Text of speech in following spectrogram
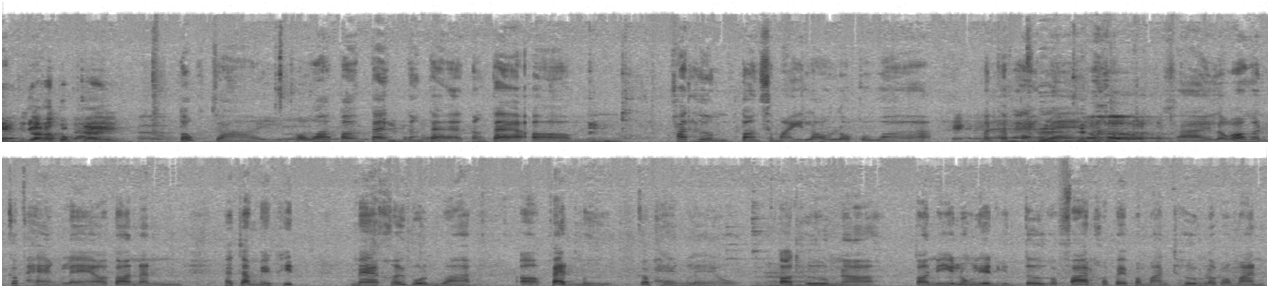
เห็นยอดแล้วตกใจ เออ ตกใจ เพราะว่าตอนแต่ที่มาตั้งแต่ตั้งแต่เอิ่มค่าเทอมตอนสมัยเราเราก็ว่ามันก็แพงแล้วเออ ใช่แล้วว่ามันก็แพงแล้ว ตอนนั้นถ้าจำไม่ผิดแม่เคยบ่นว่าแปดหมื่นก็แพงแล้วต่อเทอมนะ ตอนนี้โรงเรียนอินเตอร์ก็ฟาดเข้าไปประมาณเทอมละประมาณ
